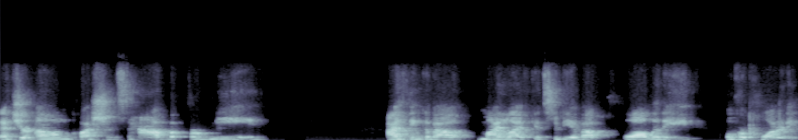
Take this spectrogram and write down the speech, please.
that's your own questions to have. But for me, I think about my life gets to be about quality over quantity,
